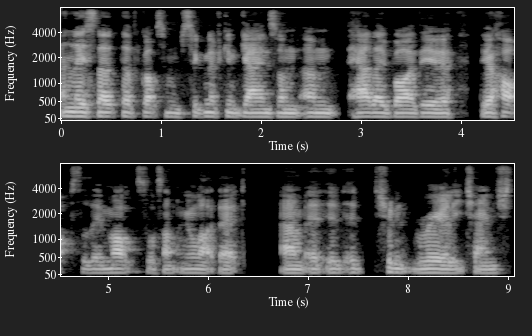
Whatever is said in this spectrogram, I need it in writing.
unless they've got some significant gains on um, how they buy their their hops or their malts or something like that. Um, it, it shouldn't really change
